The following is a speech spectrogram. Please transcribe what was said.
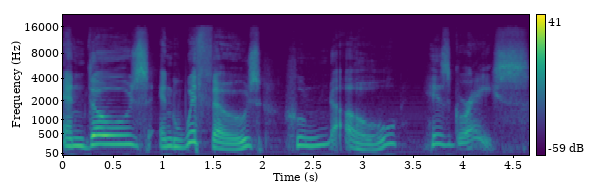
and those and with those who know his grace.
